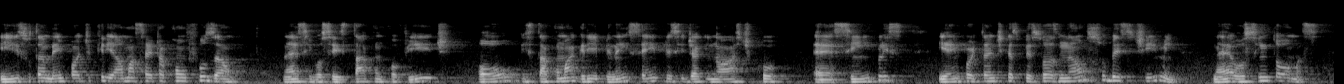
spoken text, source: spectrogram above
e isso também pode criar uma certa confusão, né? Se você está com Covid ou está com uma gripe. Nem sempre esse diagnóstico é simples e é importante que as pessoas não subestimem né, os sintomas,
